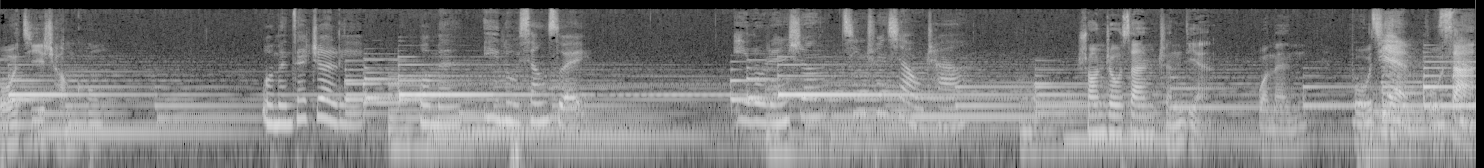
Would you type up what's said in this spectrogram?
搏击长空。我们在这里，我们一路相随。一路人生，青春下午茶。双周三整点。我们不见不散。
